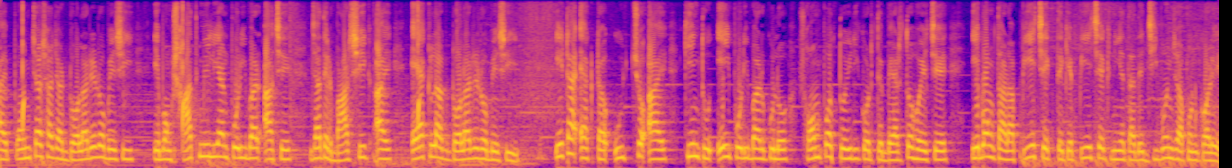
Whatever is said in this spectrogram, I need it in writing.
আয় পঞ্চাশ হাজার ডলারেরও বেশি এবং সাত মিলিয়ন পরিবার আছে যাদের বার্ষিক আয় এক লাখ ডলারেরও বেশি। এটা একটা উচ্চ আয়, কিন্তু এই পরিবারগুলো সম্পদ তৈরি করতে ব্যর্থ হয়েছে এবং তারা পে চেক থেকে পে চেক নিয়ে তাদের জীবনযাপন করে।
